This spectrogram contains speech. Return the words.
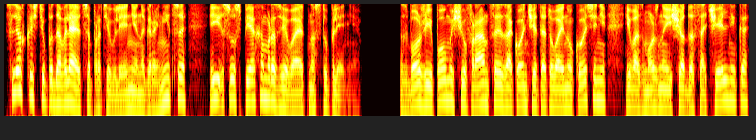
с легкостью подавляют сопротивление на границе и с успехом развивают наступление. С Божьей помощью Франция закончит эту войну к осени, и, возможно, еще до сочельника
